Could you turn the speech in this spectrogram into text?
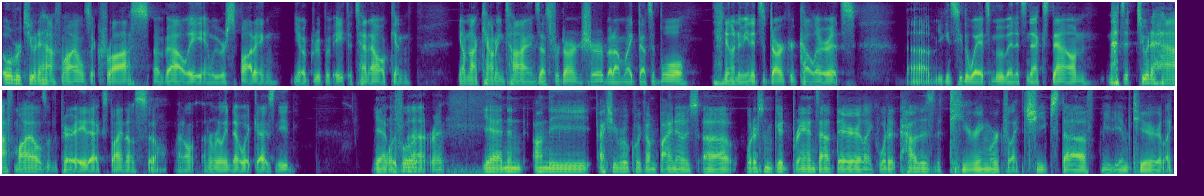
over two and a half miles across a valley, and we were spotting you know a group of eight to ten elk. And you know, I'm not counting tines, that's for darn sure. But I'm like, that's a bull. You know what I mean? It's a darker color. It's um, you can see the way it's moving. Its neck's down. That's at two and a half miles with a pair of 8x binos. So I don't I don't really know what guys need Yeah, more before than that, right? Yeah, and then on the actually real quick on binos, uh, what are some good brands out there? Like, what? Are, how does the tiering work for like cheap stuff, medium tier, like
